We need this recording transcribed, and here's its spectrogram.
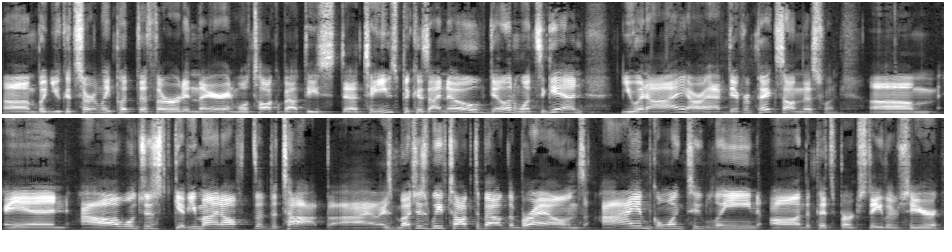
um, but you could certainly put the third in there, and we'll talk about these uh, teams because I know, Dylan, once again, you and I are have different picks on this one. Um, and I will just give you mine off the, the top. I, as much as we've talked about the Browns, I am going to lean on the Pittsburgh Steelers here.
